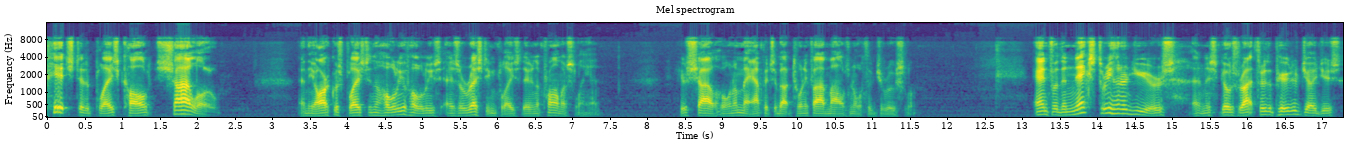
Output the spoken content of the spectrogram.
pitched at a place called Shiloh, and the ark was placed in the Holy of Holies as a resting place there in the promised land. Here's Shiloh on a map. It's about 25 miles north of Jerusalem. And for the next 300 years, and this goes right through the period of Judges,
